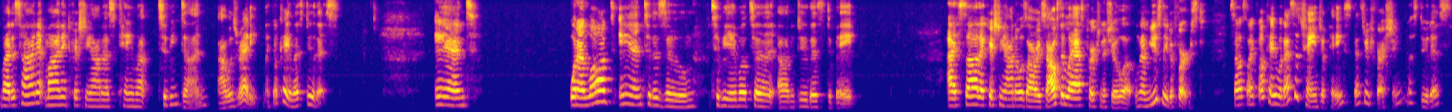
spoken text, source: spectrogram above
by the time that mine and Kristiana's came up to be done, I was ready. Like, okay, let's do this. And when I logged in to the Zoom to be able to um, do this debate, I saw that Kristiana was already, so I was the last person to show up. And I'm usually the first. So I was like, okay, well, that's a change of pace. That's refreshing. Let's do this.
